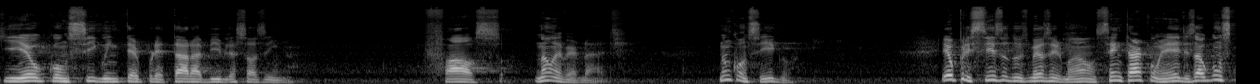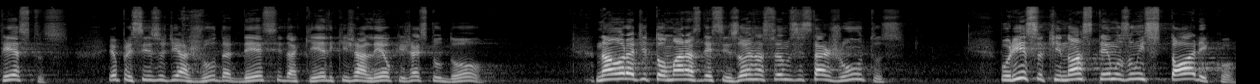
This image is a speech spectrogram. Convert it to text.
que eu consigo interpretar a Bíblia sozinho. Falso, não é verdade. Não consigo. Eu preciso dos meus irmãos, sentar com eles, alguns textos. Eu preciso de ajuda desse daquele que já leu, que já estudou. Na hora de tomar as decisões, nós precisamos estar juntos. Por isso que nós temos um histórico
